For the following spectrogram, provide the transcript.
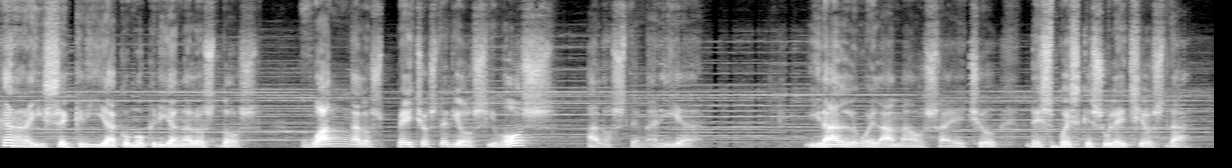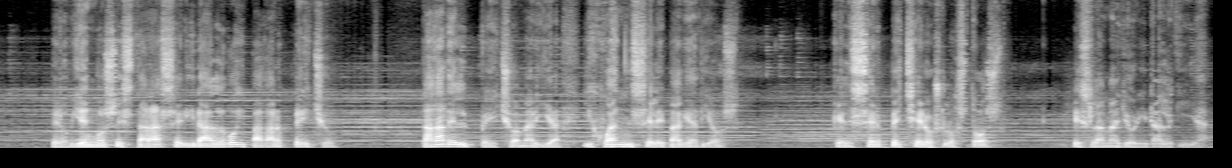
¿qué rey se cría como crían a los dos? Juan a los pechos de Dios y vos a los de María. Hidalgo el ama os ha hecho después que su leche os da, pero bien os estará ser hidalgo y pagar pecho. Pagad el pecho a María y Juan se le pague a Dios, que el ser pecheros los dos es la mayor hidalguía.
